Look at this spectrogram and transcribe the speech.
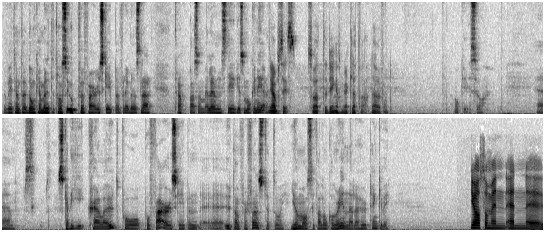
jag vet inte, de kan väl inte ta sig upp för fire escapen för det är väl en sån här trappa som, eller en stege som åker ner. Ja, precis. Så att det är ingen som kan klättra därifrån. Okej, så. ehm, s- ska vi kräla ut på, på fire escapen eh, utanför fönstret och gömma oss ifall de kommer in eller hur tänker vi? Ja, som en, en eh,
